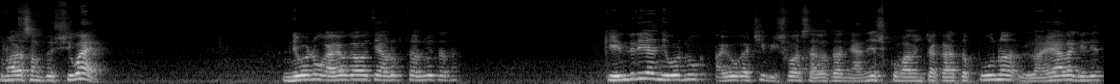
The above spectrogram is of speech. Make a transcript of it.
तुम्हाला सांगतो शिवाय निवडणूक आयोगावरती आरोप चालू आहेत आता. केंद्रीय निवडणूक आयोगाची विश्वासार्हता ज्ञानेश कुमारांच्या काळात पूर्ण लयाला गेलेत.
